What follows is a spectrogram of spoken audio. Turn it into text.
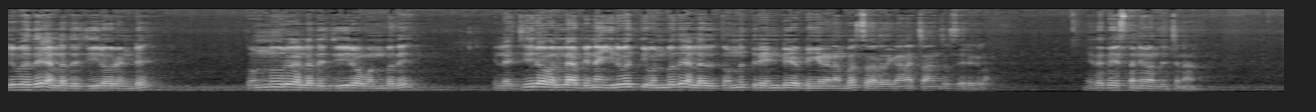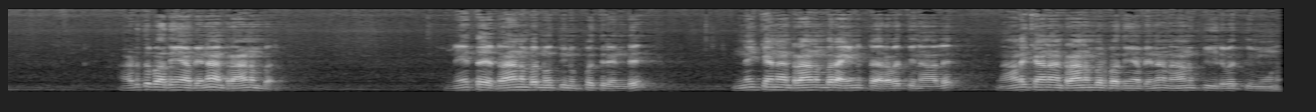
இருபது அல்லது ஜீரோ ரெண்டு தொண்ணூறு அல்லது ஜீரோ ஒன்பது இல்லை ஜீரோ வரல அப்படின்னா இருபத்தி ஒன்பது அல்லது தொண்ணூற்றி ரெண்டு அப்படிங்கிற நம்பர்ஸ் வர்றதுக்கான சான்சஸ் இருக்கலாம். இதை பேஸ் பண்ணி வந்துச்சுன்னா. அடுத்து பார்த்தீங்க அப்படின்னா ட்ரா நம்பர் நேற்று ட்ரா நம்பர் நூற்றி முப்பத்தி ரெண்டு இன்றைக்கான ட்ரா நம்பர் ஐநூற்றி அறுபத்தி நாலு நாளைக்கான ட்ரா நம்பர் பார்த்தீங்க அப்படின்னா நானூற்றி இருபத்தி மூணு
